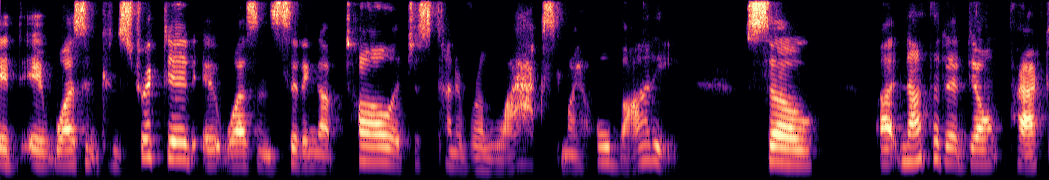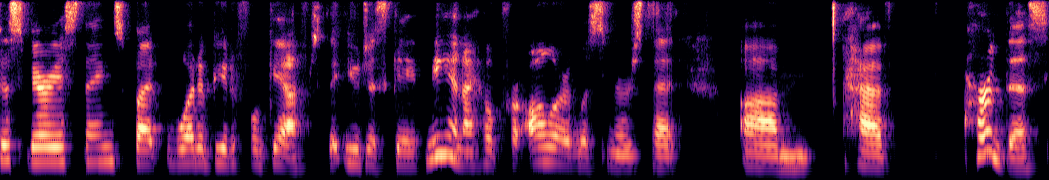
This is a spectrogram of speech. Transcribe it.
it, it wasn't constricted it wasn't sitting up tall it just kind of relaxed my whole body. So uh, not that i don't practice various things but what a beautiful gift that you just gave me and i hope for all our listeners that um, have heard this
